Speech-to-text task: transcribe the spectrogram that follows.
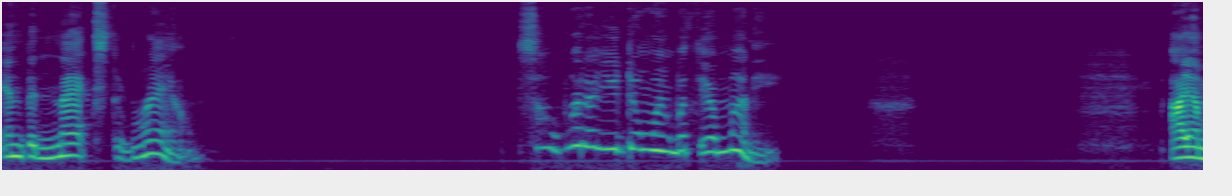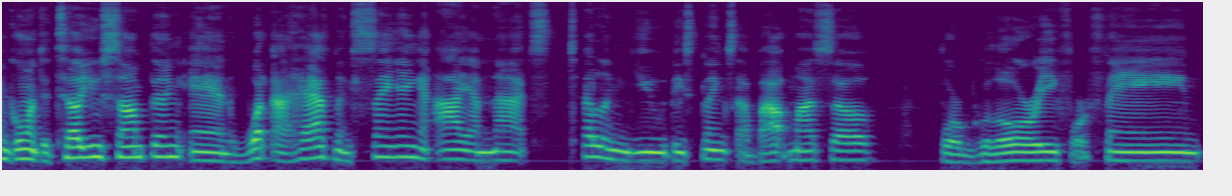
in the next realm. So what are you doing with your money? I am going to tell you something, and what I have been saying, I am not telling you these things about myself for glory, for fame.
